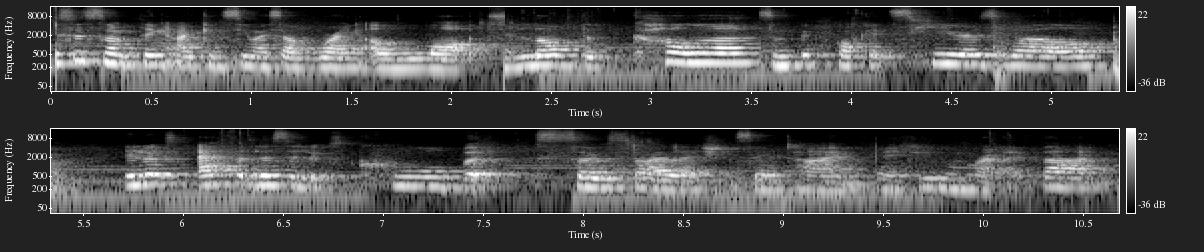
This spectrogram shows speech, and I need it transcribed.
This is something I can see myself wearing a lot. I love the color, some big pockets here as well. It looks effortless, it looks cool, but so stylish at the same time. You can even wear it like that.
